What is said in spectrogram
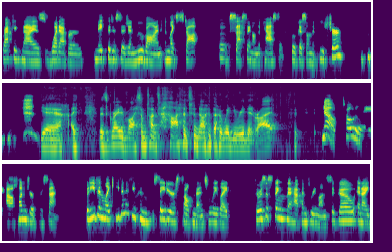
recognize whatever, make the decision, move on, and like stop obsessing on the past, like focus on the future. yeah, I, that's great advice. Sometimes harder to know though when you read it, right? no, totally, a hundred percent. But even like, even if you can say to yourself mentally, like, there was this thing that happened three months ago, and I,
